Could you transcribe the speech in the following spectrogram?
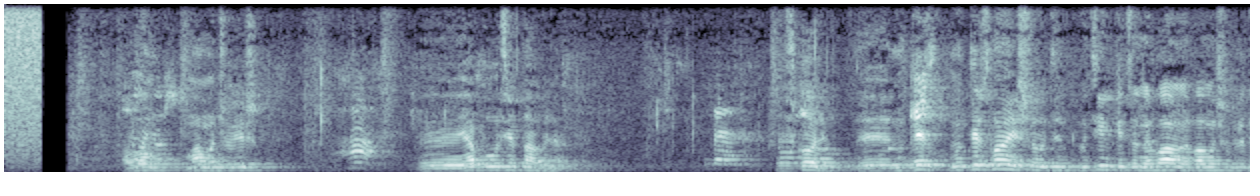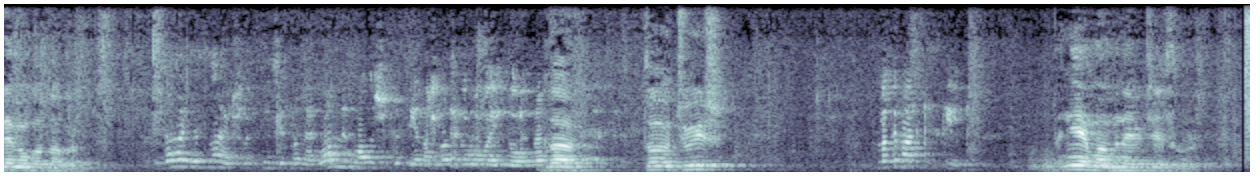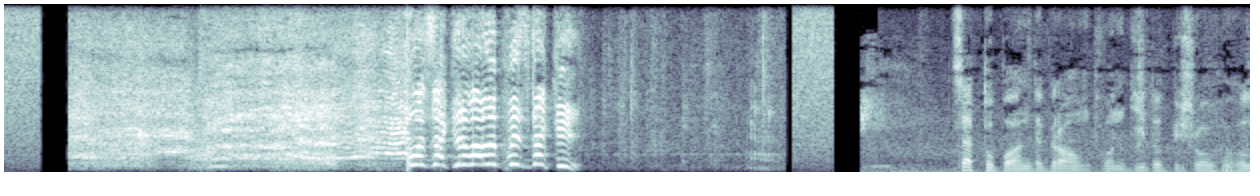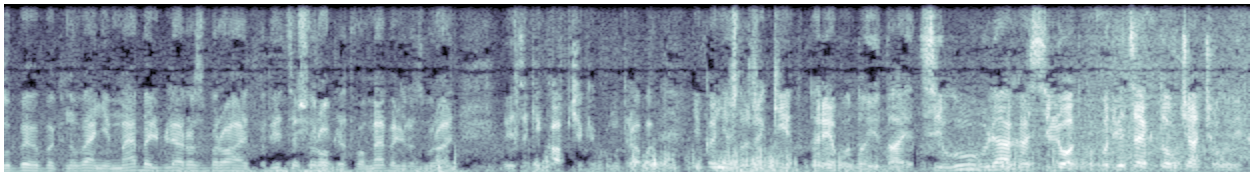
Алло, мама, чуєш? Е, я отримав табеля. В школі. Е, ну, ти, ж- ну ти ж знаєш, що оці- оцінки це не головне, головне, щоб людина була добра. Так, я знаю, що оцінки то не головне, головне, що дитина була здорова і добра. Да. То чуєш? Математики скільки? Та ні, мама, мене відчислили. Позакривали пиздаки! Це тупо андеграунд. Вон дідо пішов, голуби обикновені, мебель, бля, розбирають. Подивіться, що роблять, во мебель розбирають. Дивіться, які капчики кому треба. І, звісно ж, кіт рибу доїдає. Цілу бляха сільотку. Подивіться, як товчать чоловік.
